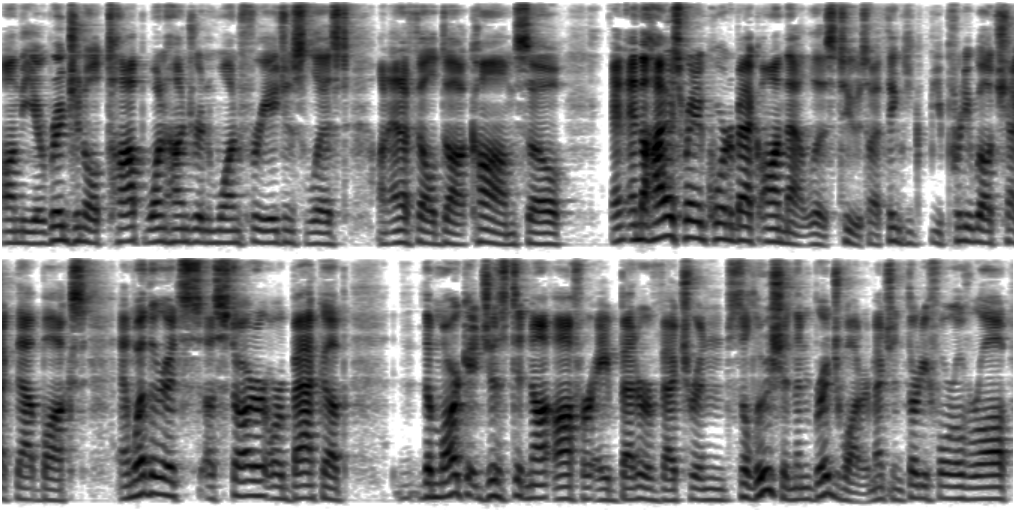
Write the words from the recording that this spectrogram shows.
on the original top 101 free agents list on NFL.com. So and, and the highest rated quarterback on that list too. So I think you, you pretty well check that box. And whether it's a starter or backup, the market just did not offer a better veteran solution than Bridgewater. I mentioned 34 overall.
